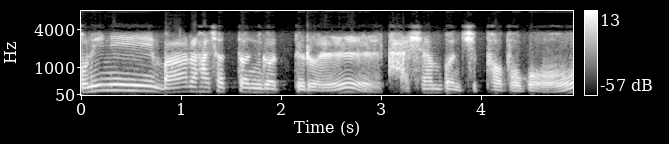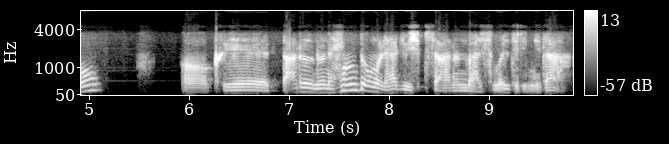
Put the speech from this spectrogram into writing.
본인이 말하셨던 것들을 다시 한번 짚어보고 어 그에 따르는 행동을 해주십사 하는 말씀을 드립니다.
